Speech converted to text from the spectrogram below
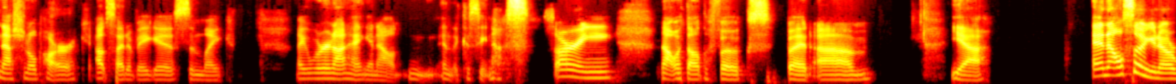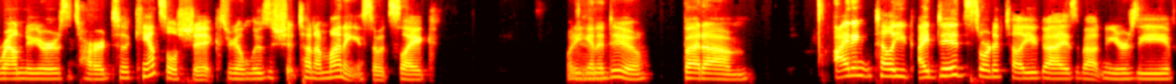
National Park outside of Vegas, and like like we're not hanging out in, in the casinos. Sorry, not with all the folks, but um, yeah. And also, you know, around New Year's, it's hard to cancel shit because you're gonna lose a shit ton of money. So it's like, what are you Yeah. gonna do? But um, I didn't tell you. I did sort of tell you guys about New Year's Eve,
